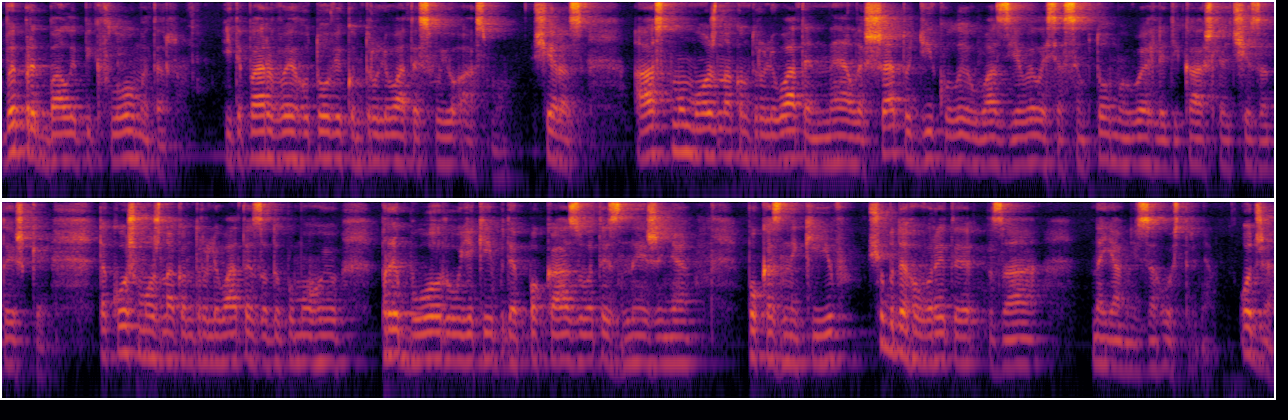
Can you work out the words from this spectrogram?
Ви придбали пікфлометр, і тепер ви готові контролювати свою астму. Ще раз, астму можна контролювати не лише тоді, коли у вас з'явилися симптоми у вигляді кашля чи задишки. Також можна контролювати за допомогою прибору, який буде показувати зниження показників, що буде говорити за наявність загострення. Отже,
